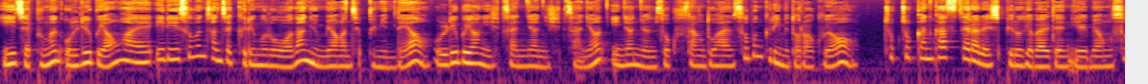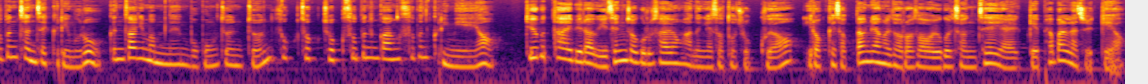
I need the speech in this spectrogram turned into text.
이 제품은 올리브영 화의 1위 수분 천재 크림으로 워낙 유명한 제품인데요. 올리브영 23년, 24년 2년 연속 수상도 한 수분 크림이더라고요. 촉촉한 카스테라 레시피로 개발된 일명 수분 천재 크림으로 끈적임 없는 모공 쫀쫀 속촉촉 수분광 수분 크림이에요. 튜브 타입이라 위생적으로 사용 가능해서 더 좋고요. 이렇게 적당량을 덜어서 얼굴 전체에 얇게 펴발라줄게요.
